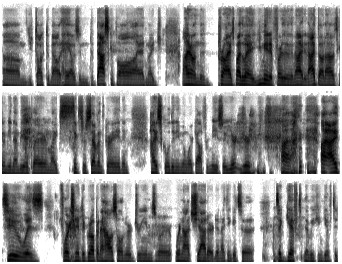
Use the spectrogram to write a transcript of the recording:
Um, you talked about, hey, I was into basketball. I had my eye on the prize. By the way, you made it further than I did. I thought I was going to be an NBA player in like sixth or seventh grade, and high school didn't even work out for me. So you're, you're, I, I too was fortunate to grow up in a household where dreams were were not shattered and i think it's a it's a gift that we can give to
